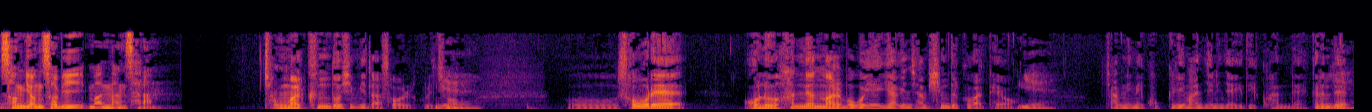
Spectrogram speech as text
성경섭이 만난 사람 정말 큰 도시입니다, 서울. 그렇죠. 예. 어, 서울의 어느 한 면만을 보고 얘기하기는 참 힘들 것 같아요. 예. 장님이 코끼리 만지는 얘기도 있고 한데. 그런데 예.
